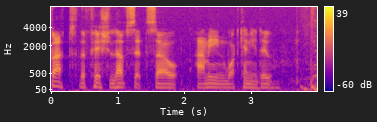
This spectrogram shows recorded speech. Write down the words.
but the fish loves it, so I mean, what can you do? You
